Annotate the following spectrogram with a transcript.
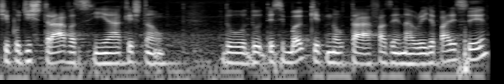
tipo destrava assim a questão do, do desse bug que não tá fazendo a raid aparecer.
